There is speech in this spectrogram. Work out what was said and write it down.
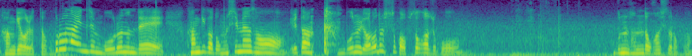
감기에 걸렸다고. 코로나인지는 모르는데 감기가 너무 심해서 일단 문을 열어둘 수가 없어가지고 문을 닫는다고 하시더라고요.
